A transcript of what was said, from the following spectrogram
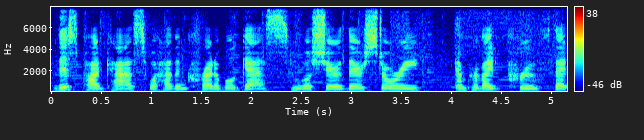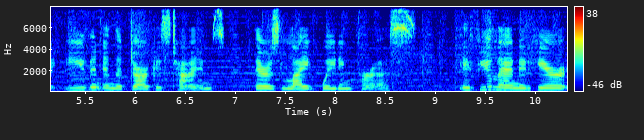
This podcast will have incredible guests who will share their story and provide proof that even in the darkest times, there is light waiting for us. If you landed here,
